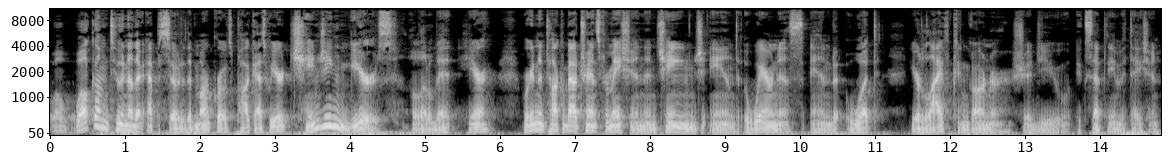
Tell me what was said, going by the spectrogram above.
Well, welcome to another episode of the Mark Groves podcast. We are changing gears a little bit here. We're going to talk about transformation and change and awareness and what your life can garner should you accept the invitation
